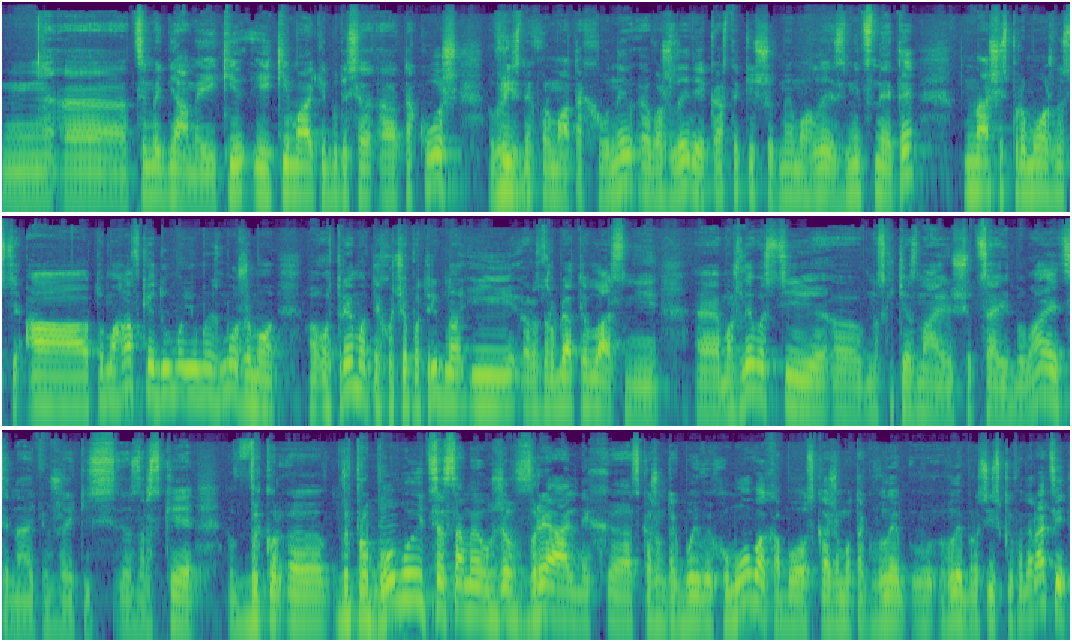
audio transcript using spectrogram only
е, цими днями, які які мають відбутися також в різних форматах, вони важливі, якраз таки, щоб ми могли зміцнити наші спроможності. А томагавки, я думаю, ми зможемо отримати, хоча потрібно і розробляти власні можливості. Наскільки я знаю, що це відбувається, навіть вже якісь зразки випробовуються саме вже в реальних, скажімо так, бойових умовах, або, скажімо так, вглиб, вглиб Російської Федерації.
